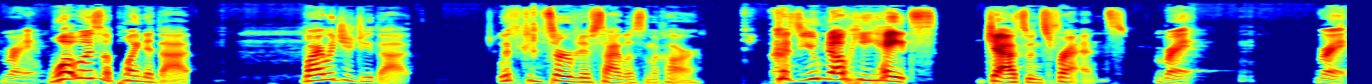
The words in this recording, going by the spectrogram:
Right. What was the point of that? Why would you do that with conservative Silas in the car? Uh, because you know he hates Jasmine's friends. Right. Right.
